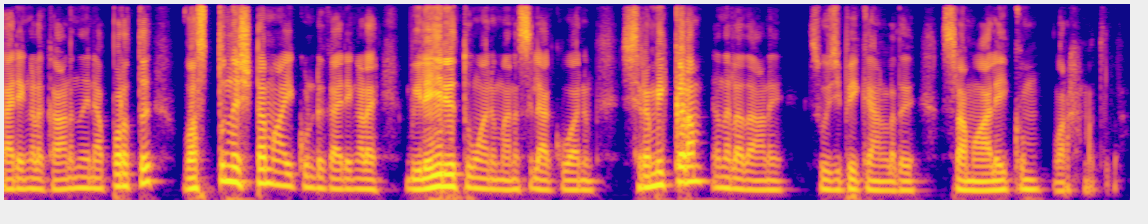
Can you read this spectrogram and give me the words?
കാര്യങ്ങളെ കാണുന്നതിനപ്പുറത്ത് വസ്തുനിഷ്ഠമായിക്കൊണ്ട് കാര്യങ്ങളെ വിലയിരുത്തുവാനും മനസ്സിലാക്കുവാനും ശ്രമിക്കണം എന്നുള്ളതാണ് സൂചിപ്പിക്കാനുള്ളത്. അസ്സാം വലൈക്കും വറഹമത്തുള്ള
